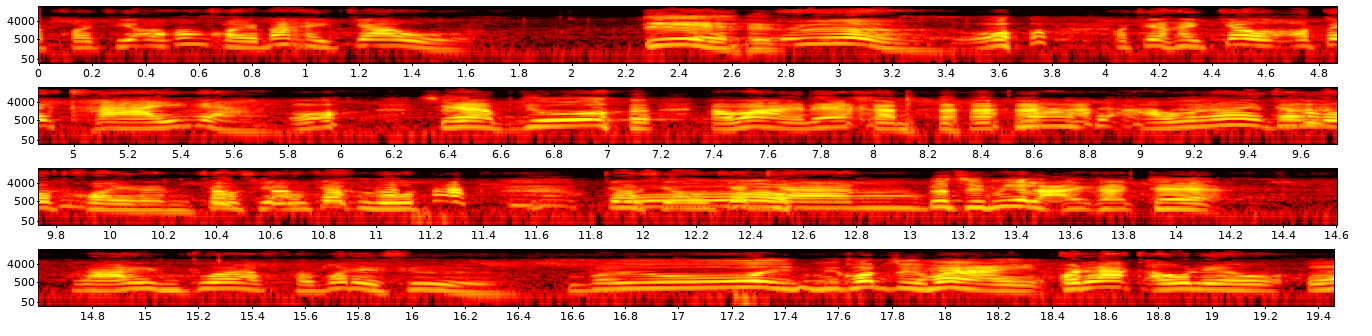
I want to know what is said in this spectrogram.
บขอยสิเอาของข่อยมาให้เจ้า ตีเออโอ้ขอยสิให้เจ้าเอาไปขายเนี่ยโอ้แซ่บอยู่เอาว่าให้แน่คันย่างไปเอาเลยทั้งรถข่อยนั่นเจ้าสิเอาจักรถเจ้าสิเอาจักยางก็สิมีหลายคักแท้หลายอันทั่วข่อยบ่ได้ซื้อโอ้ยมีคนซื้อมาให้ข่อยลากเอาเร็วโอ้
